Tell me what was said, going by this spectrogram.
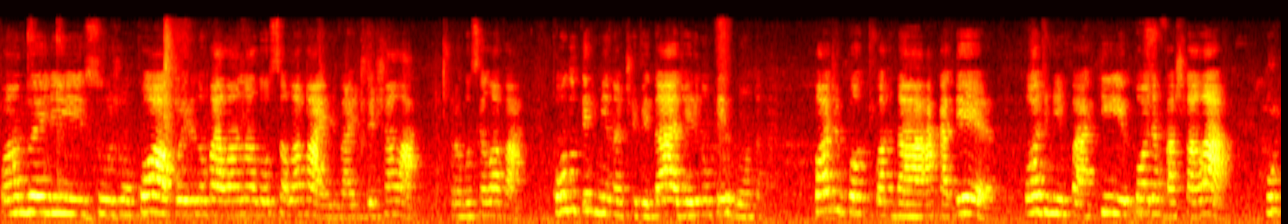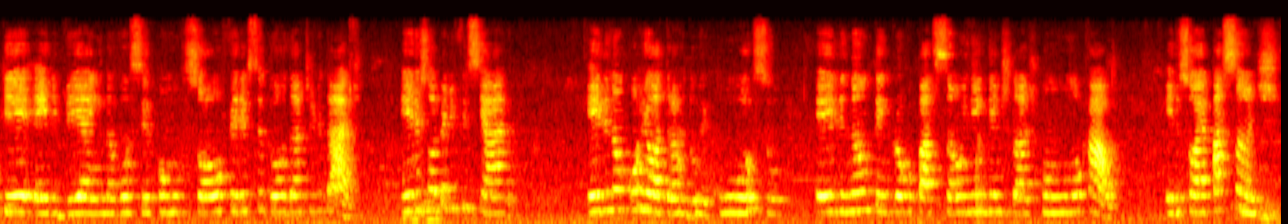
Quando ele suja um copo, ele não vai lá na louça lavar, ele vai deixar lá para você lavar. Quando termina a atividade, ele não pergunta, pode guardar a cadeira? Pode limpar aqui? Pode afastar lá? Porque ele vê ainda você como só oferecedor da atividade. Ele só beneficiário. Ele não correu atrás do recurso, ele não tem preocupação e nem identidade com o local. Ele só é passante.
